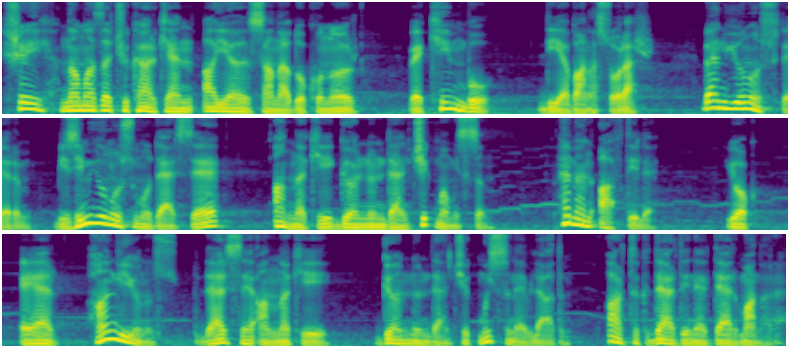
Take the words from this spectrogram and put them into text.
Şey namaza çıkarken ayağı sana dokunur ve kim bu diye bana sorar. Ben Yunus derim. Bizim Yunus mu derse anla ki gönlünden çıkmamışsın. Hemen af dile. Yok eğer hangi Yunus derse anla ki gönlünden çıkmışsın evladım. Artık derdine derman ara.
